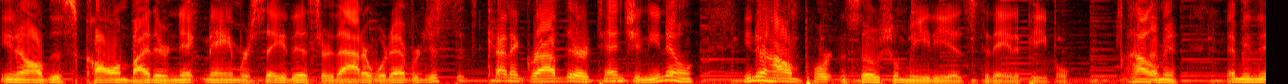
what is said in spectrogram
you know I'll just call them by their nickname or say this or that or whatever, just to kind of grab their attention. You know, you know how important social media is today to people. How? I mean, I mean,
